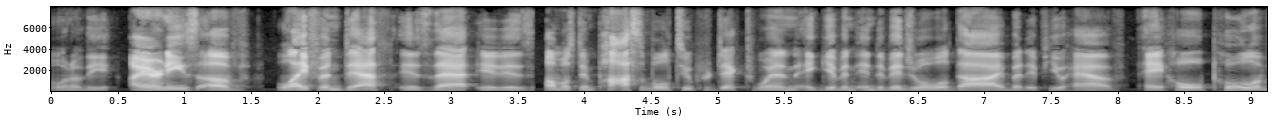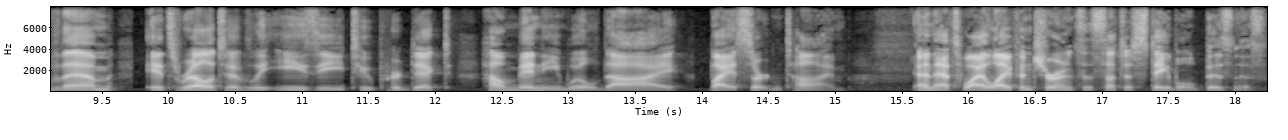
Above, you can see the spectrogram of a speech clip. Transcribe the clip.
One of the ironies of life and death is that it is almost impossible to predict when a given individual will die, but if you have a whole pool of them, it's relatively easy to predict how many will die by a certain time. And that's why life insurance is such a stable business.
